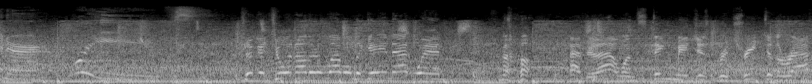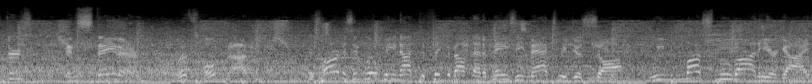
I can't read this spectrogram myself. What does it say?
Winner, Reeves. Took it to another level to gain that win. After that one, Sting may just retreat to the rafters and stay there. Let's hope not. As hard as it will be not to think about that amazing match we just saw, we must move on here, guys.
